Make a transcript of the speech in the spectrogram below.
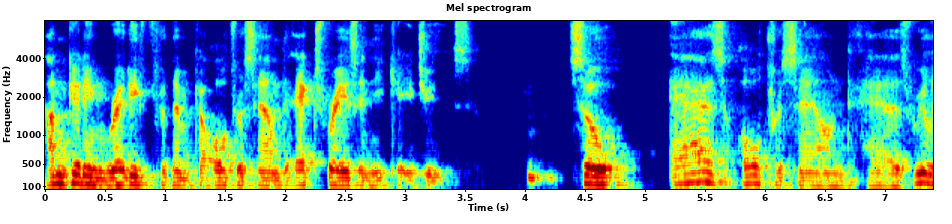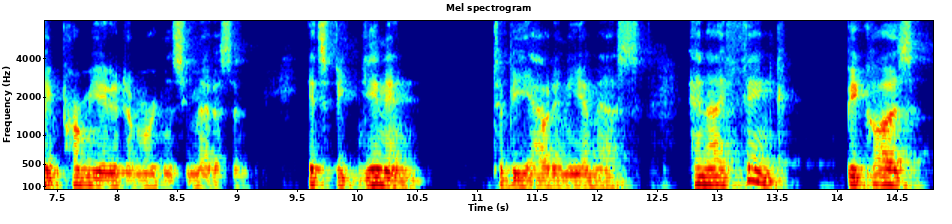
I'm getting ready for them to ultrasound x-rays and EKGs. So as ultrasound has really permeated emergency medicine, it's beginning to be out in EMS. And I think because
